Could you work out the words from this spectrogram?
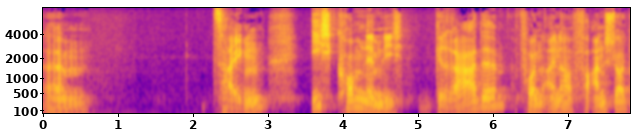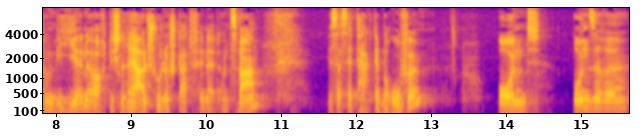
ähm, zeigen. Ich komme nämlich gerade von einer Veranstaltung, die hier in der örtlichen Realschule stattfindet. Und zwar ist das der Tag der Berufe. Und unsere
